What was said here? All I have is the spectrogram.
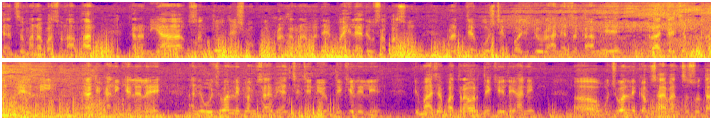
त्यांचं मनापासून आभार. कारण या संतोष देशमुख प्रकरणामध्ये पहिल्या दिवसापासून प्रत्येक गोष्ट पॉझिटिव्ह राहण्याचं काम हे राज्याचे मुख्यमंत्री यांनी त्या ठिकाणी केलेलं आहे. आणि उज्ज्वल निकम साहेब यांची जी नियुक्ती केलेली आहे ती माझ्या पत्रावरती केली आणि उज्ज्वल निकम साहेबांचं सुद्धा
